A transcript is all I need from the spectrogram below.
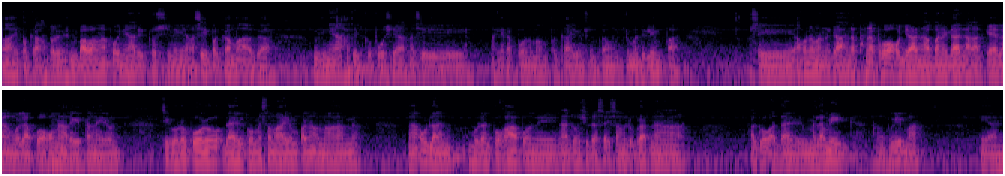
bahay pagkakatulad. Halimbawa nga po, inihatid ko si Nia kasi pagka maaga, inihatid ko po siya kasi mahirap po naman pagka yung sobrang yung madilim pa. Kasi ako naman, naghahanap na po ako dyan habang naglalakad kaya lang wala po akong nakita ngayon. Siguro po dahil po masama yung panahon, na ulan, umulan po kahapon, eh, nandun sila sa isang lugar na hago at dahil malamig ang klima. Ayan.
